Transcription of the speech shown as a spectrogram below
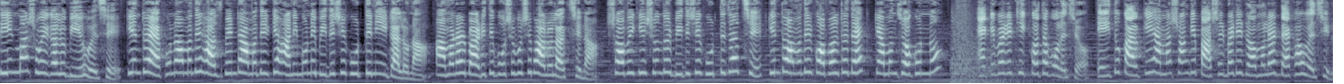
তিন মাস হয়ে গেল বিয়ে হয়েছে, কিন্তু এখনও আমাদের হাজবেন্ড আমাদেরকে হানিমুনে বিদেশে ঘুরতে নিয়ে গেল না। আমার আর বাড়িতে বসে বসে ভালো লাগছে না। সবাই কি সুন্দর বিদেশে ঘুরতে যাচ্ছে, কিন্তু আমাদের কপালটা দেখ কেমন জঘন্য। একেবারে ঠিক কথা বলেছ। এই তো কালকেই আমার সঙ্গে পাশের বাড়ির রমলার দেখা হয়েছিল।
